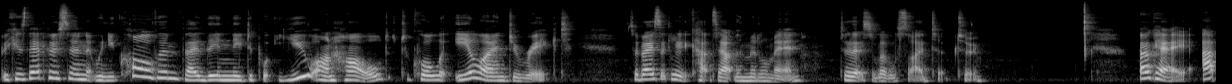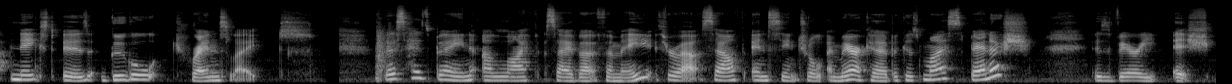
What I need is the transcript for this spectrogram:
Because that person, when you call them, they then need to put you on hold to call the airline direct. So basically, it cuts out the middleman. So that's a little side tip, too. Okay, up next is Google Translate. This has been a lifesaver for me throughout South and Central America because my Spanish is very ish.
